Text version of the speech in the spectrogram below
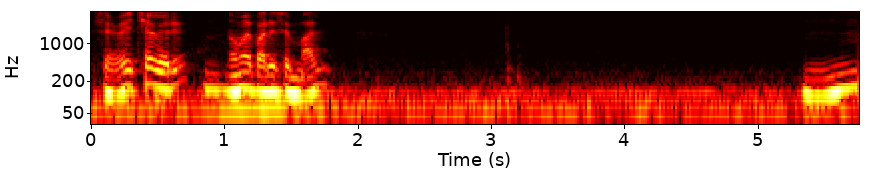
Se ve chévere, no me parece mal. Mm.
